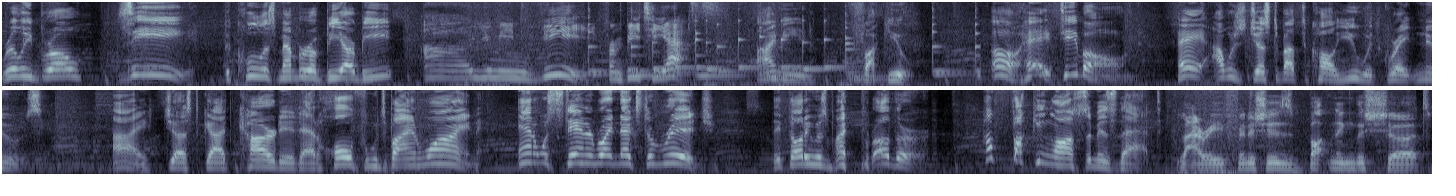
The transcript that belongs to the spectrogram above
Really, bro? Z! The coolest member of BRB? Uh, you mean V from BTS. I mean, fuck you. Oh, hey, T Bone. Hey, I was just about to call you with great news. I just got carded at Whole Foods buying wine, and it was standing right next to Ridge. They thought he was my brother. How fucking awesome is that? Larry finishes buttoning the shirt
